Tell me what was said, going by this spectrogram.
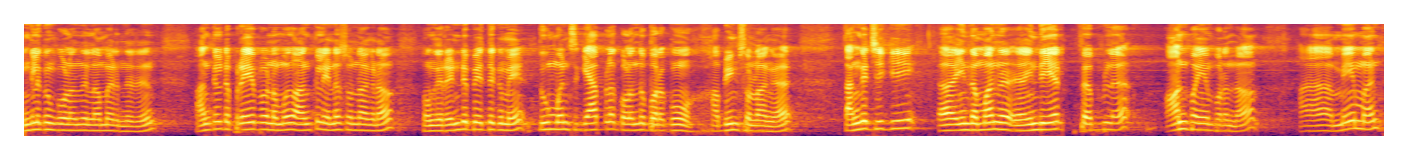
எங்களுக்கும் குழந்தை இல்லாமல் இருந்தது. அங்கிள்கிட்ட ப்ரே பண்ணும்போது அங்கிள் என்ன சொன்னாங்கன்னா உங்கள் ரெண்டு பேர்த்துக்குமே டூ மந்த்ஸ் கேப்பில் குழந்த பிறக்கும் அப்படின்னு சொன்னாங்க. தங்கச்சிக்கு இந்த மந்த் இந்த இயர் ஃபெப்பில் ஆண் பையன் பிறந்தான். மே மந்த்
